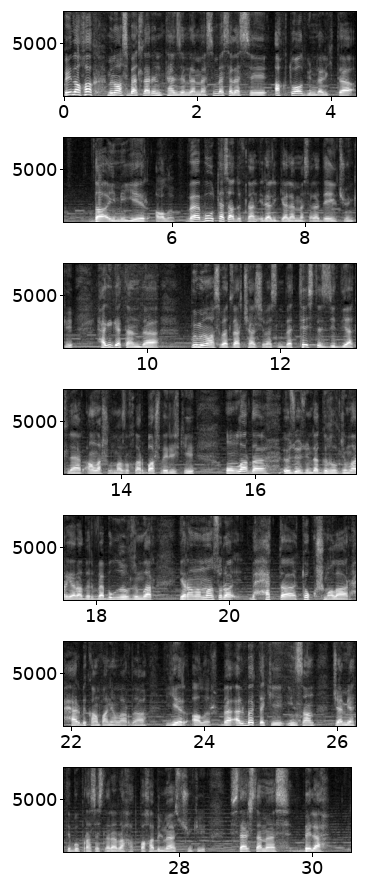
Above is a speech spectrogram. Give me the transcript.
Beynəlxalq münasibətlərin tənzimlənməsi məsələsi aktual gündəlikdə daimi yer alıb və bu təsadüfdən irəli gələn məsələ deyil. Çünki həqiqətən də bu münasibətlər çərçivəsində tez-tez ziddiyyətlər, anlaşılmazlıqlar baş verir ki, onlar da özü-özündə qığılcımlar yaradır və bu qığılcımlar yaranandan sonra hətta toqquşmalar, hərbi kampaniyalarda yer alır. Və əlbəttə ki, insan cəmiyyəti bu proseslərə rahat baxa bilməz. Çünki istər-istəməz belə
